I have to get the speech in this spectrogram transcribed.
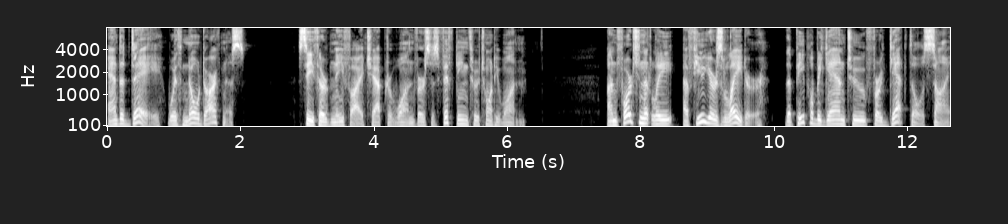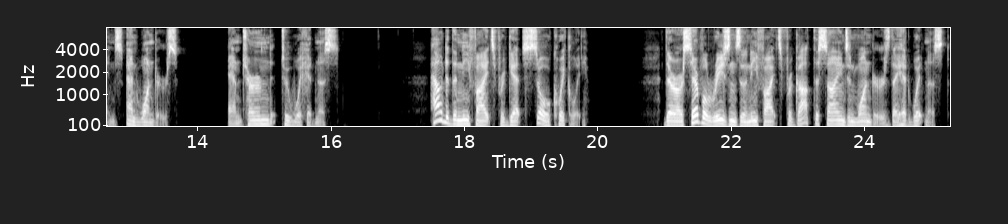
and a day with no darkness. See 3 Nephi chapter 1 verses 15 through 21. Unfortunately, a few years later, the people began to forget those signs and wonders and turned to wickedness. How did the Nephites forget so quickly? There are several reasons the Nephites forgot the signs and wonders they had witnessed.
